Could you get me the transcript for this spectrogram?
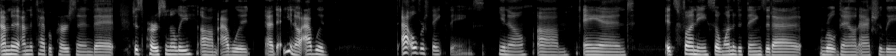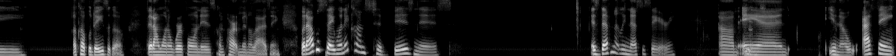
I'm the I'm the type of person that just personally, um, I would, I, you know, I would, I overthink things, you know, um, and it's funny. So one of the things that I wrote down actually a couple days ago that I want to work on is compartmentalizing. But I would say when it comes to business, it's definitely necessary. Um, yes. And, you know, I think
